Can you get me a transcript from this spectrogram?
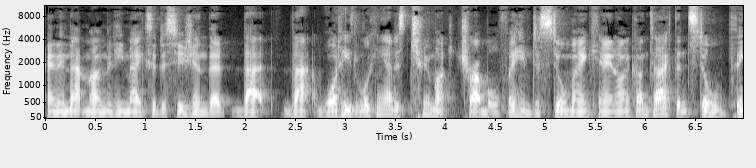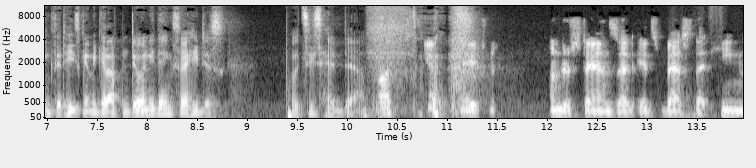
and in that moment he makes a decision that that that what he's looking at is too much trouble for him to still maintain eye contact and still think that he's going to get up and do anything so he just puts his head down understands that it's best that he,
